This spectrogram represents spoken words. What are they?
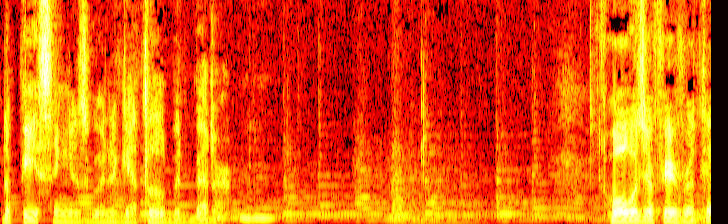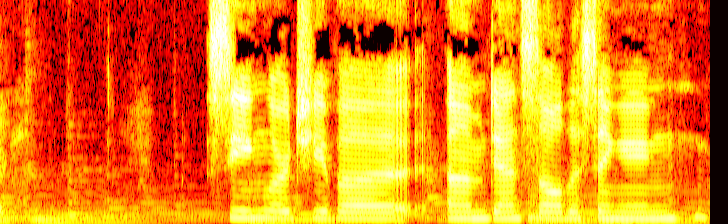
the pacing is going to get a little bit better. What was your favorite thing? Seeing Lord Shiva um, dance to all the singing.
